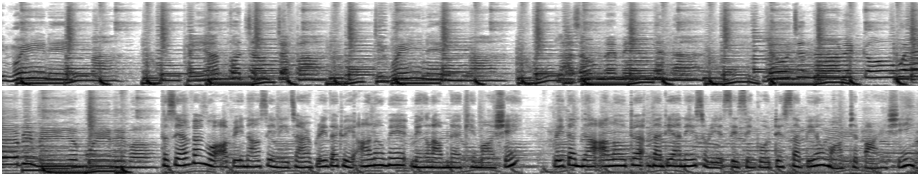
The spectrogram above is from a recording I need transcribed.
ဒီမွေးနေ့မှာဖယားတော့ကြောက်တပါဒီမွေးနေ့မှာလာဆုံးမမင်းနဲ့နာလိုချင်တာရကိုဝဲပြီးမင်းရဲ့မွေးနေ့မှာတစံဖန်ကိုအပေးနောက်ဆင်နေကြတဲ့ပရိသတ်တွေအားလုံးပဲမင်္ဂလာမနက်ခင်ပါရှင်ပရိသတ်များအားလုံးအတွက်အတန်တရားနေ့ဆိုတဲ့အစီအစဉ်ကိုတင်ဆက်ပေးအောင်မှာဖြစ်ပါတယ်ရှင်။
